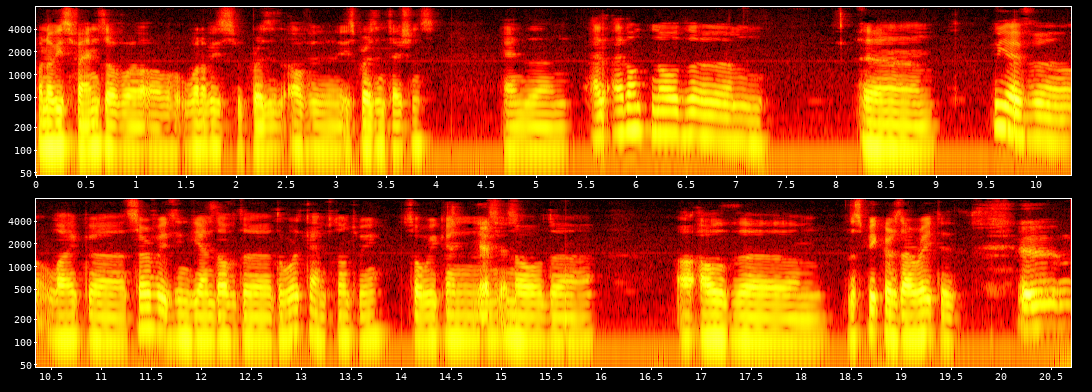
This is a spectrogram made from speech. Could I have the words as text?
one of his fans of, uh, of one of his present of uh, his presentations, and um, I I don't know the. Um, um, we have uh, like uh, surveys in the end of the the WordCamps, don't we? So we can Yes, yes. know the how the um, the speakers are rated. Uh,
